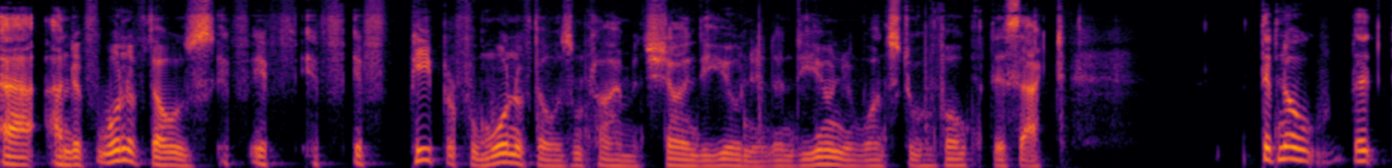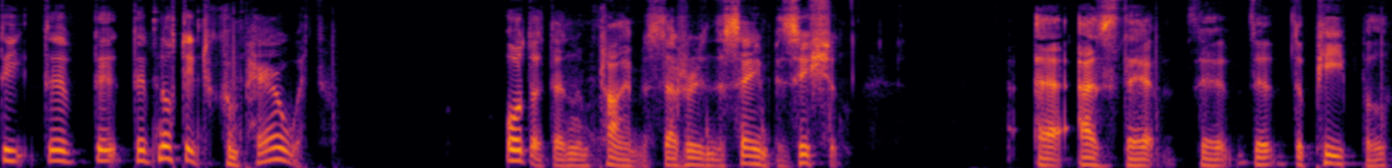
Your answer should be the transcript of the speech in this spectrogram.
Uh, and if one of those, if, if, if, if people from one of those employments join the union and the union wants to invoke this act, they've no, they, they, they, they, they've nothing to compare with other than employments that are in the same position uh, as the, the, the, the people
